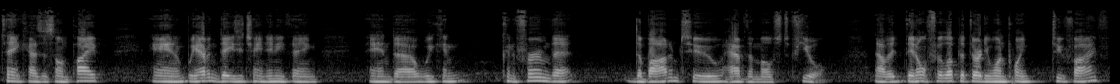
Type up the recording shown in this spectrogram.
tank has its own pipe, and we haven't daisy chained anything, and uh, we can confirm that the bottom two have the most fuel. Now they, they don't fill up to 31.25.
